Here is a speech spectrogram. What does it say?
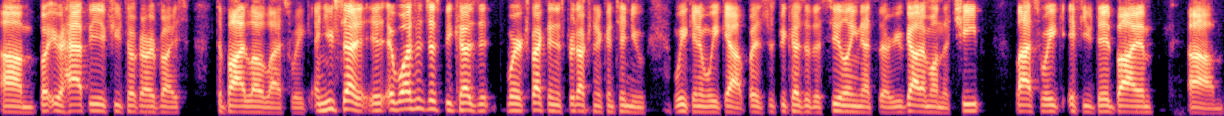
Um, but you're happy if you took our advice to buy low last week. And you said it, it, it wasn't just because it, we're expecting this production to continue week in and week out, but it's just because of the ceiling that's there. You got him on the cheap last week if you did buy him. Um,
